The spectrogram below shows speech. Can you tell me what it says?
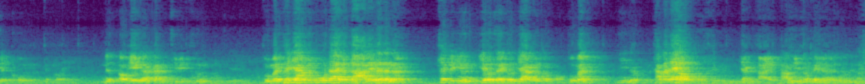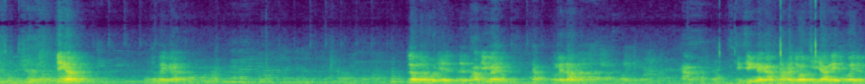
ใส่โคนนิดหน่อยนึกเอาเองแล้วกันชีวิตคุณ ถูกไหมถ้ายางมันพูดได้มันด่าเลยนั่นน่ะแค่ไปยืนเยี่ยวใส่ต้นยางมันก็ถูกไหมนี่นะทำมาแล้ว อยากถ่ายภาพนี้ต้องไปได้จริงอะทำไมกันแล้วมนุษย์เนี่ยจะทำอีกไหมครับต้องไปดำนะครับ จริงๆนะครับ ถ้าเราหยอดที่ยางในถ้วยเนี่ย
